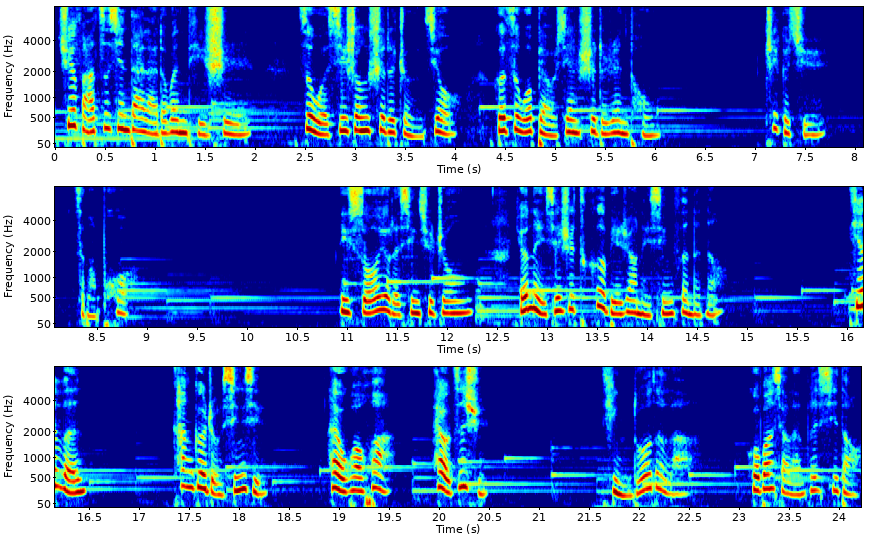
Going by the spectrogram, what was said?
缺乏自信带来的问题是自我牺牲式的拯救和自我表现式的认同，这个局。怎么破？你所有的兴趣中，有哪些是特别让你兴奋的呢？天文，看各种星星，还有画画，还有咨询，挺多的了。我帮小兰分析道：“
